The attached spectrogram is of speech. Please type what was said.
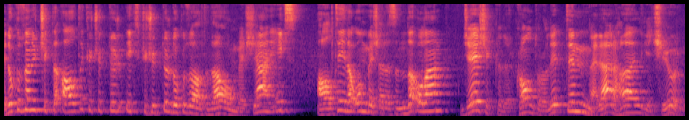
E 9'dan 3 çıktı. 6 küçüktür, x küçüktür. 9 6 daha 15. Yani x 6 ile 15 arasında olan C şıkkıdır. Kontrol ettim ve derhal geçiyorum.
